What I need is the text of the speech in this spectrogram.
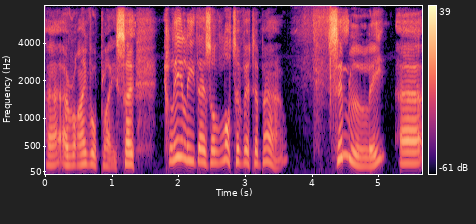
uh, arrival place. So clearly, there's a lot of it about. Similarly, uh,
